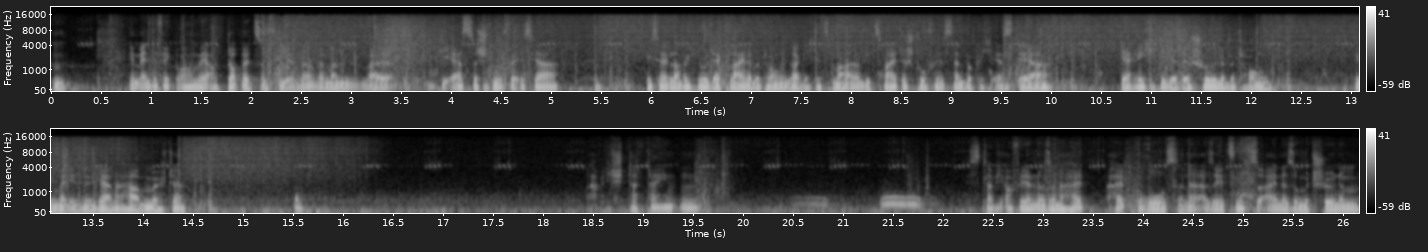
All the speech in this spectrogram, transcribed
Hm. Im Endeffekt brauchen wir ja auch doppelt so viel, ne? Wenn man, weil die erste Stufe ist ja ist ja, glaube ich, nur der kleine Beton, sage ich jetzt mal. Und die zweite Stufe ist dann wirklich erst der, der richtige, der schöne Beton, wie man ihn denn gerne haben möchte. Oh. Aber die Stadt da hinten ist, glaube ich, auch wieder nur so eine halb, halbgroße, ne? Also jetzt nicht so eine so mit schönem...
